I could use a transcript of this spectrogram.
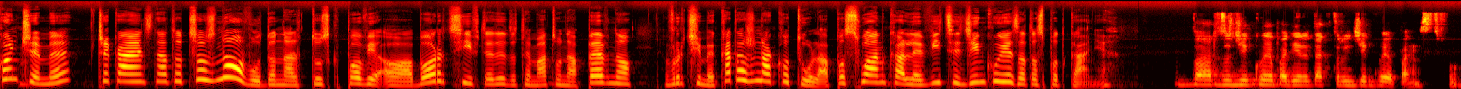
Kończymy, czekając na to, co znowu Donald Tusk powie o aborcji. Wtedy do tematu na pewno wrócimy. Katarzyna Kotula, posłanka Lewicy, dziękuję za to spotkanie. Bardzo dziękuję pani redaktor i dziękuję państwu.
